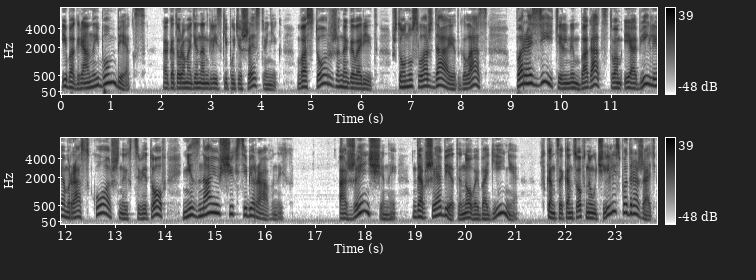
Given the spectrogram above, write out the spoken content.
и багряный бомбекс, о котором один английский путешественник восторженно говорит, что он услаждает глаз поразительным богатством и обилием роскошных цветов, не знающих себе равных. А женщины, давшие обеты новой богине, в конце концов научились подражать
